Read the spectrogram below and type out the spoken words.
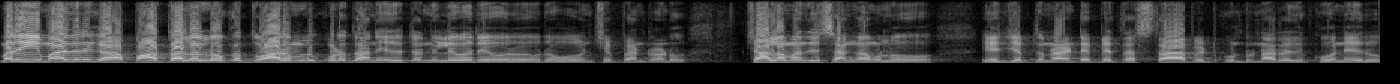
మరి ఈ మాదిరిగా పాతాళలోక ద్వారములు కూడా దాని ఎదుట నిలవలేరు అని చెప్పి అంటున్నాడు. చాలామంది సంఘములు ఏం చెప్తున్నారంటే బెతస్తా పెట్టుకుంటున్నారు అది కోనేరు.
